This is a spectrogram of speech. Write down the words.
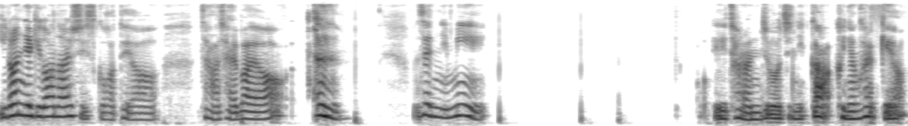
이런 얘기도 하나 할 수 있을 것 같아요. 자, 잘 봐요. 선생님이 어, 이게 잘 안 지워지니까 그냥 할게요.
